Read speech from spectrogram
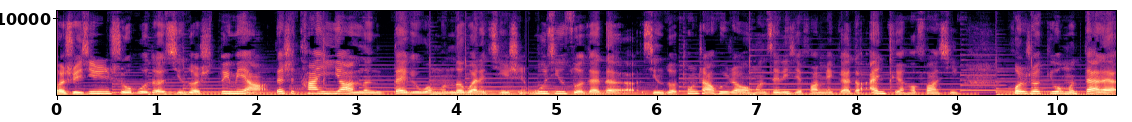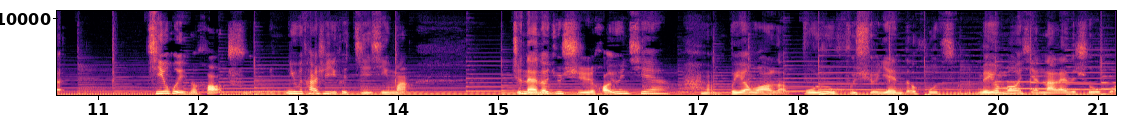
和水星守护的星座是对面啊，但是它一样能带给我们乐观的精神。木星所在的星座通常会让我们在那些方面感到安全和放心，或者说给我们带来机会和好处，因为它是一颗吉星嘛。这难道就是好运气？不要忘了，不入虎穴焉得虎子，没有冒险哪来的收获？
